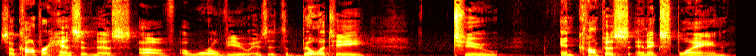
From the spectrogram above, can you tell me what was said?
So, comprehensiveness of a worldview is its ability to encompass and explain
